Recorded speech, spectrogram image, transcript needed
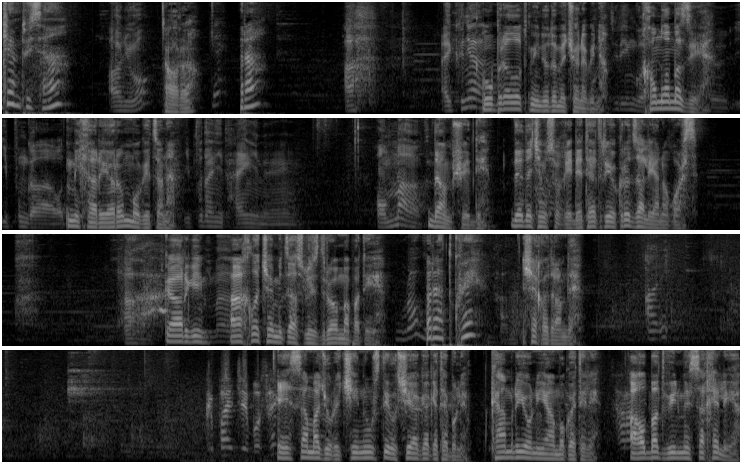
ჩემთვისაა? არა. რა? უბრალოდ მინდოდა მეჩვენებინა. ხომ ლამაზია? მიხარია რომ მოგეწონა. დამშვიდი. დედაჩემს ვიყიდე თეთრი ოქრო ძალიან უყვარს. კარგი, ახლა ჩემი წასვლის დრო მაპატია. რა თქვი? შეხვედრამდე. ეს ამაჯური ჩინურ სტილშია გაკეთებული. კამრიონია ამოკეთილი. ალბათ ვინმე სახელია.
